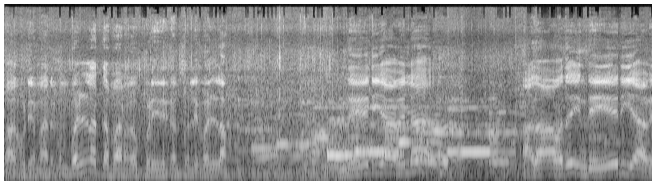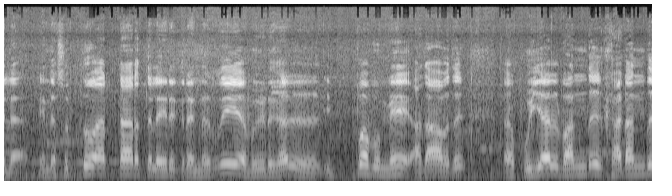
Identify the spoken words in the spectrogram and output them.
பார்க்கக்கூடிய மாதிரி இருக்கும். வெள்ளத்தை பாருங்கள் எப்படி இருக்குன்னு சொல்லி வெள்ளம். இந்த ஏரியாவில் அதாவது இந்த ஏரியாவில் இந்த சுற்று வட்டாரத்தில் இருக்கிற நிறைய வீடுகள் இப்போவுமே அதாவது புயல் வந்து கடந்து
